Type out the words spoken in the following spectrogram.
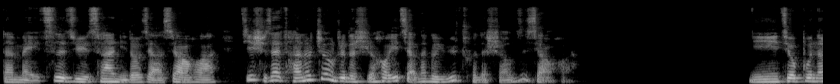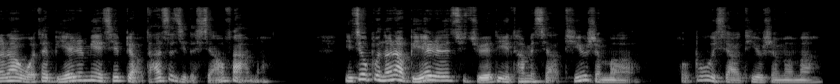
但每次聚餐你都讲笑话，即使在谈论政治的时候，也讲那个愚蠢的绳子笑话。你就不能让我在别人面前表达自己的想法吗？你就不能让别人去决定他们想听什么或不想听什么吗？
